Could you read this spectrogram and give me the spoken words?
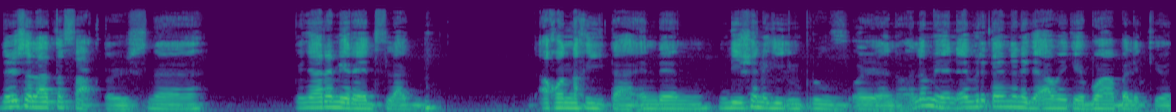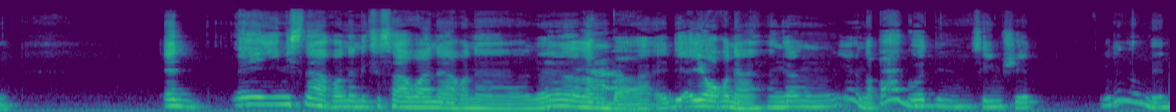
There's a lot of factors na, kunyari may red flag, ako nakita, and then, hindi siya nag improve or ano. Alam mo yun, every time na nag-aaway kayo, bumabalik yun. And, naiinis na ako na nagsasawa na ako na, gano'n na lang ba? Eh di ayoko na, hanggang, yun, napagod, yung same shit. Gano'n lang din.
